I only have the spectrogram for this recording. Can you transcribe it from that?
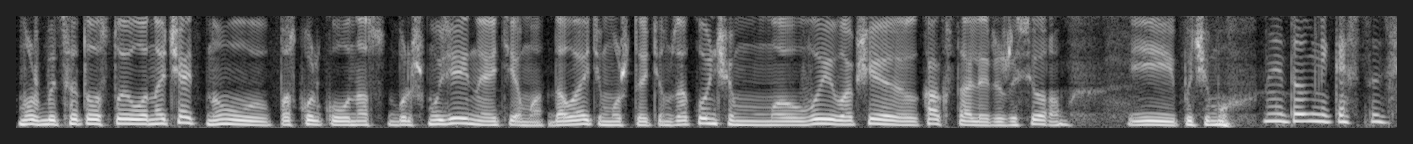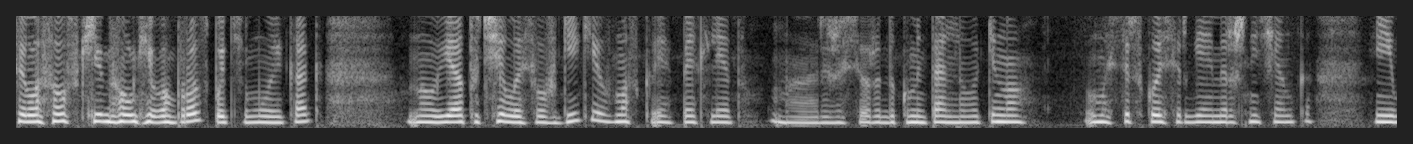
Может быть, с этого стоило начать? Ну, поскольку у нас больше музейная тема, давайте, может, этим закончим. Вы вообще как стали режиссером? И почему? Ну, это, мне кажется, философский долгий вопрос, почему и как. Ну, я отучилась в ВГИКе в Москве пять лет на режиссера документального кино в мастерской Сергея Мирошниченко. И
